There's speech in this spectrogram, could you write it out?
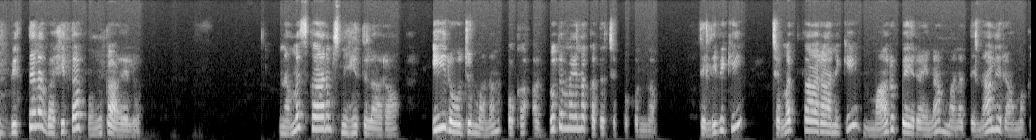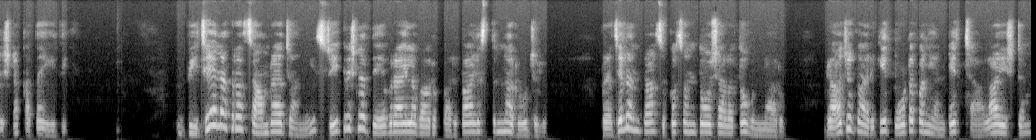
విత్తన వహిత వంకాయలు. నమస్కారం స్నేహితులారా ఈ రోజు మనం ఒక అద్భుతమైన కథ చెప్పుకుందాం. తెలివికి చమత్కారానికి మారుపేరైన మన తెనాలి రామకృష్ణ కథ ఇది. విజయనగర సామ్రాజ్యాన్ని శ్రీకృష్ణ దేవరాయల వారు పరిపాలిస్తున్న రోజులు. ప్రజలంతా సుఖ సంతోషాలతో ఉన్నారు. రాజుగారికి తోట పని అంటే చాలా ఇష్టం.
